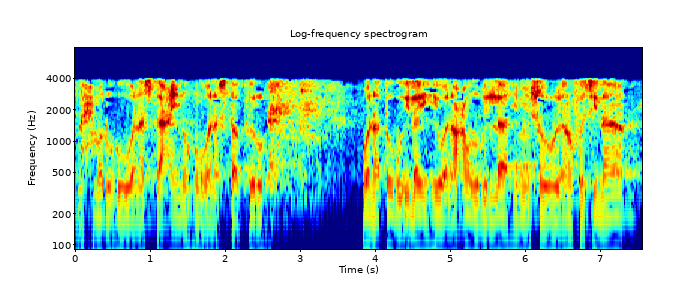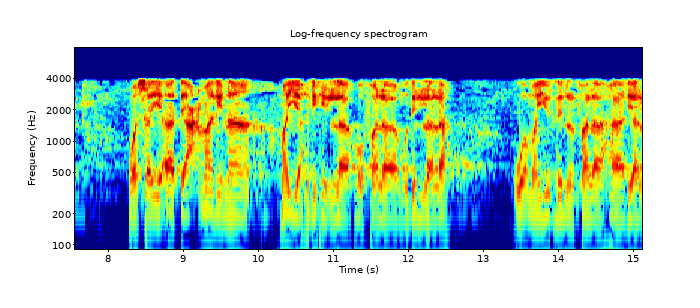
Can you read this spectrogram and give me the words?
nahmaduhu wa nasta'inuhu wa nastaghfiruh wa natubu ilayhi wa na'udhu billahi min shururi anfusina wa sayyati a'malina may yahdihillahu fala mudilla wa may yudlil fala hadiya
